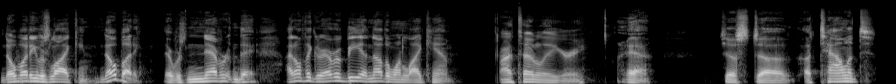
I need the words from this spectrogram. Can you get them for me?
Nobody was like him. Nobody. There was never. they- I don't think there'll ever be another one like him. I totally agree. Yeah, just uh, a talent,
